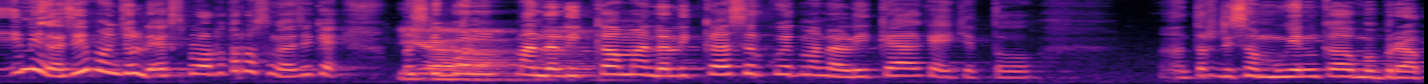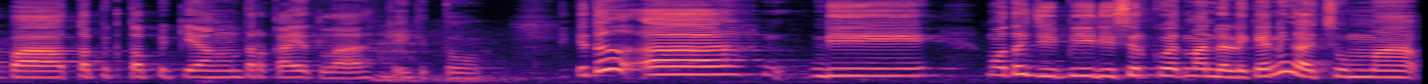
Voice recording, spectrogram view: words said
ini gak sih muncul di explore terus nggak sih kayak meskipun Iya. Mandalika Mandalika sirkuit Mandalika kayak gitu. Nah, terus disambungin ke beberapa topik-topik yang terkait lah kayak gitu. Itu eh, di MotoGP di sirkuit Mandalika ini nggak cuma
